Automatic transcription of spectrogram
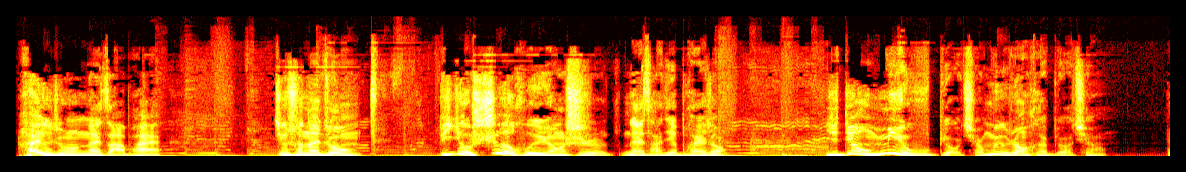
还有一种人爱咋拍，就是那种比较社会人士爱咋地拍照，一定要面无表情，没有任何表情。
